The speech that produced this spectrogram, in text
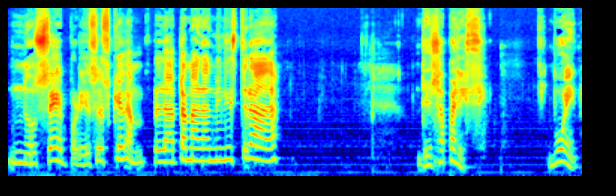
No sé, por eso es que la plata mal administrada desaparece. Bueno,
